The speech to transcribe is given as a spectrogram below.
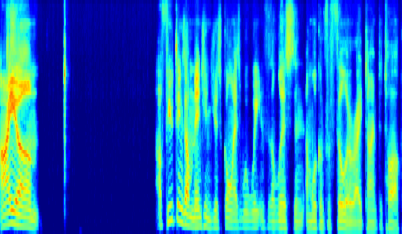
I um a few things I'll mention just going as we're waiting for the list and I'm looking for filler right time to talk.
